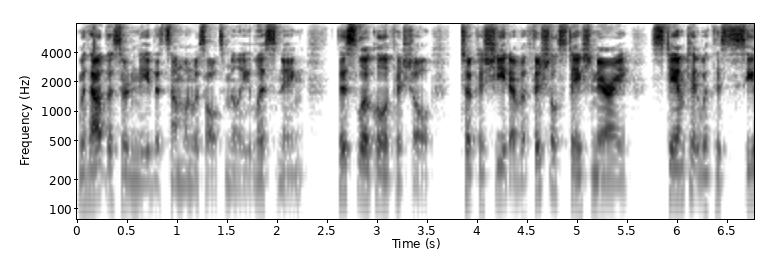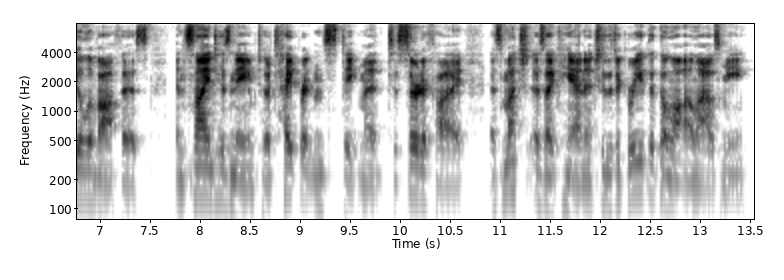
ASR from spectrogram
without the certainty that someone was ultimately listening, this local official took a sheet of official stationery, stamped it with his seal of office, and signed his name to a typewritten statement to certify, as much as I can and to the degree that the law allows me,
